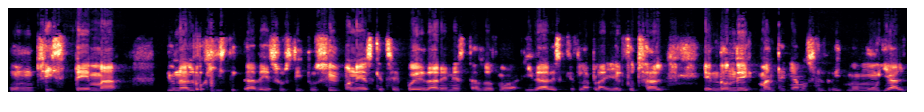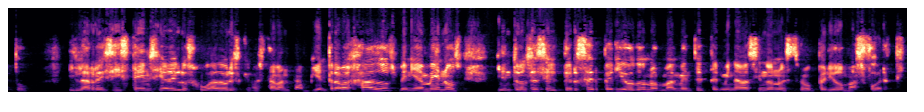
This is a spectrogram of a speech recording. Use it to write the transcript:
un sistema y una logística de sustituciones que se puede dar en estas dos modalidades, que es la playa y el futsal, en donde manteníamos el ritmo muy alto y la resistencia de los jugadores que no estaban tan bien trabajados venía menos y entonces el tercer periodo normalmente terminaba siendo nuestro periodo más fuerte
